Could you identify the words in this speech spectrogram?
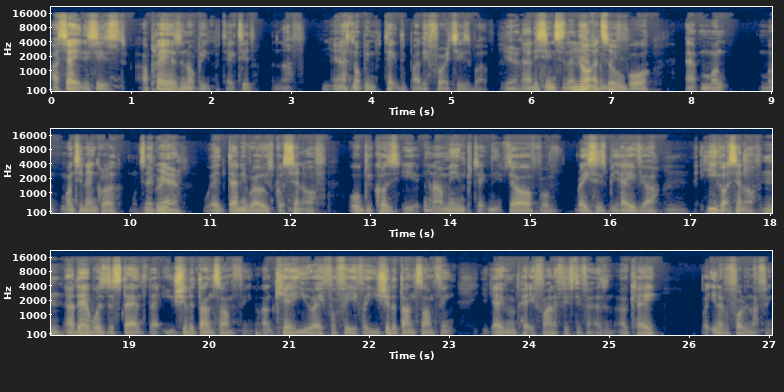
I say this is our players are not being protected enough, and Yeah. that's not been protected by the authorities above. Yeah. Now, this incident Not happened at all. before at Mon- Mon- Montenegro, Montenegro. Yeah. Yeah. where Danny Rose got sent off, all because he, you know what I mean, protecting himself of racist behaviour. Mm. He got sent off. Mm. Now there was the stance that you should have done something. I don't care UEFA, for FIFA. You should have done something. You gave him a petty fine of fifty thousand, okay, but you never followed nothing.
